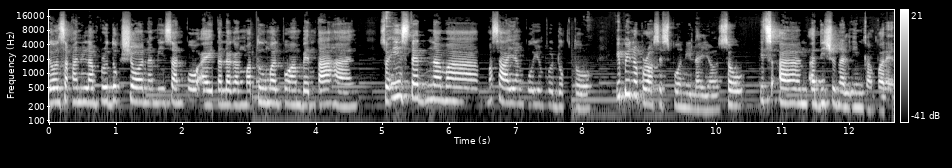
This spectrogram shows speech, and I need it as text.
doon sa kanilang produksyon na minsan po ay talagang matumal po ang bentahan, So instead na ma- masayang po yung produkto, ipinoprocess po nila yon. So it's an additional income pa rin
